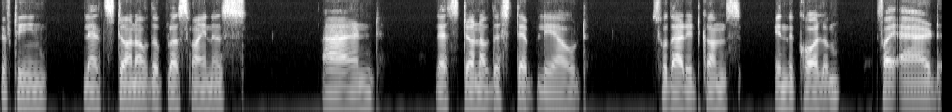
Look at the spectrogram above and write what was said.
15 let's turn off the plus minus and let's turn off the step layout so that it comes in the column if I add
